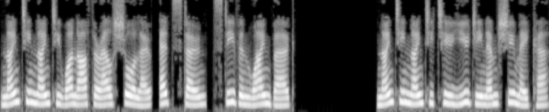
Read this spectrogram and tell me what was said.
1991 Arthur L. Schawlow, Ed Stone, Steven Weinberg 1992 Eugene M. Shoemaker.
